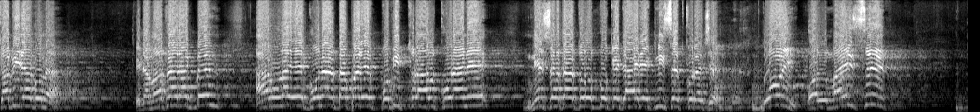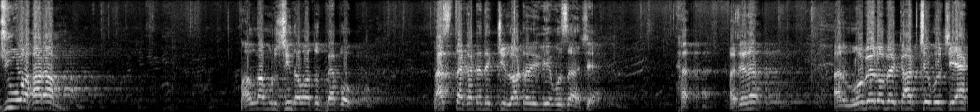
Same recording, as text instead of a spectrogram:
কাবিরা গোনা। এটা মাথায় রাখবেন, আল্লাহ এ গোনার ব্যাপারে পবিত্র আল কোরআনে নেশাদার দ্রব্যকে ডাইরেক্ট নিষেধ করেছেন। দুই, অল মাইসির, জুয়া হারাম। আল্লাহ মুর্শিদাবাদ ব্যাপক। রাস্তাঘাটে দেখছি লটারি নিয়ে বসে আছে। আছে না? আর লোভে লোভে কাটছে বলছে, এক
